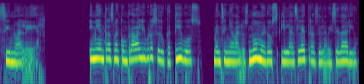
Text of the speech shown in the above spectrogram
sino a leer. Y mientras me compraba libros educativos, me enseñaba los números y las letras del abecedario,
